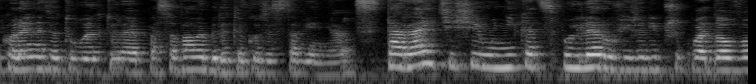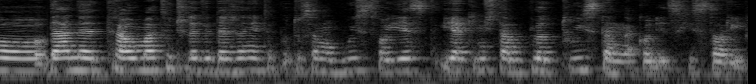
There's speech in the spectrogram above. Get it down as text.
kolejne tytuły, które pasowałyby do tego zestawienia. Starajcie się unikać spoilerów, jeżeli przykładowo dane traumatyczne wydarzenie typu to samobójstwo jest jakimś tam plot twistem na koniec historii.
